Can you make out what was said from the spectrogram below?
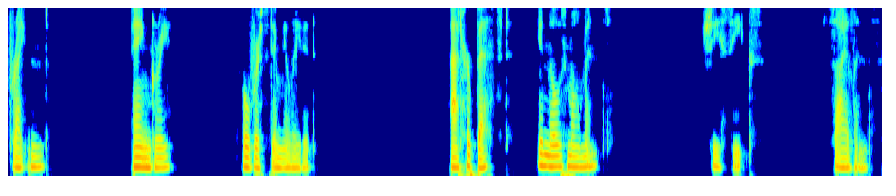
frightened, angry, overstimulated. At her best in those moments, she seeks silence.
